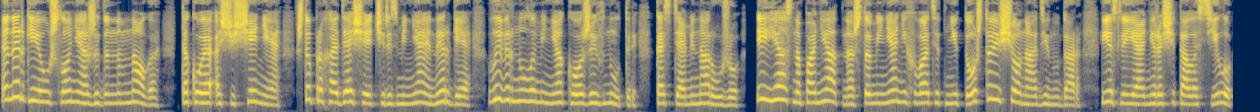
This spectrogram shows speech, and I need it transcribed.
Энергии ушло неожиданно много. Такое ощущение, что проходящая через меня энергия вывернула меня кожей внутрь, костями наружу. И ясно понятно, что меня не хватит не то, что еще на один удар. Если я не рассчитала силу,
